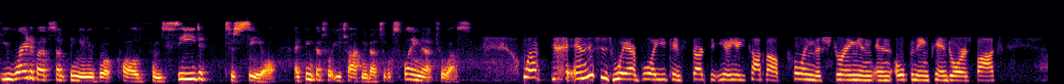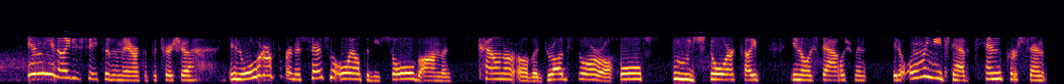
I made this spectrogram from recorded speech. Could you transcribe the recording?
you write about something in your book called From Seed to Seal. I think that's what you're talking about, so explain that to us. Well, and this is where, boy, you can start to, you know, you talk about pulling the string and, and opening Pandora's box. In the United States of America, Patricia, in order for an essential oil to be sold on the counter of a drugstore or a whole food store type, you know, establishment, it only needs to have 10%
